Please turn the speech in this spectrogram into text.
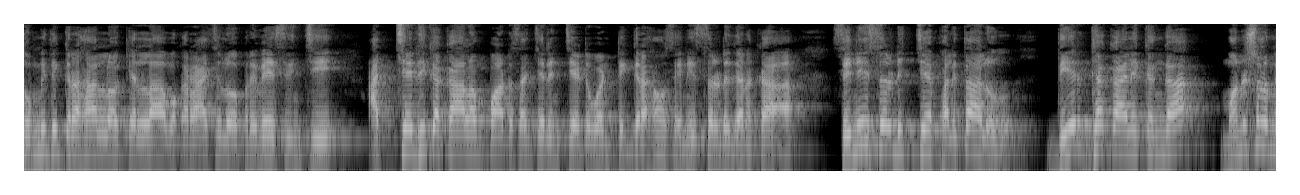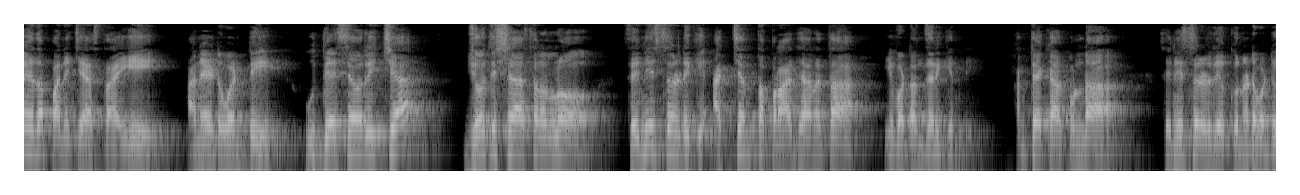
తొమ్మిది గ్రహాల్లోకెల్లా ఒక రాశిలో ప్రవేశించి అత్యధిక కాలం పాటు సంచరించేటువంటి గ్రహం శనీశ్వరుడు గనక శనీశ్వరుడిచ్చే ఫలితాలు దీర్ఘకాలికంగా మనుషుల మీద పనిచేస్తాయి అనేటువంటి ఉద్దేశం రీత్యా జ్యోతిష్ శాస్త్రంలో శనీశ్వరుడికి అత్యంత ప్రాధాన్యత ఇవ్వటం జరిగింది. అంతేకాకుండా శనీశ్వరుడి యొక్క ఉన్నటువంటి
